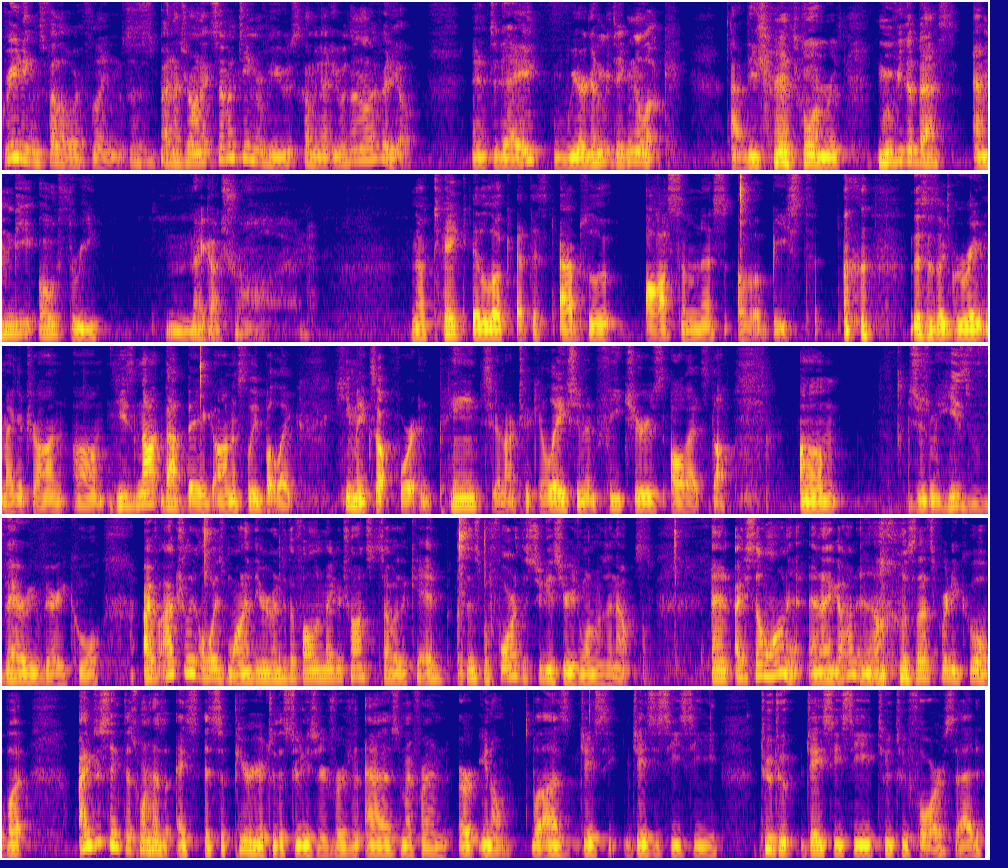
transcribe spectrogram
Greetings, fellow Earthlings. This is Benjitron817 Reviews coming at you with another video. And today, we are going to be taking a look at the Transformers Movie the Best MB03 Megatron. Now take a look at this absolute awesomeness of a beast. this is a great Megatron. Um, he's not that big, honestly, but like he makes up for it in paint and articulation and features, all that stuff. Um, excuse me, he's very, very cool. I've actually always wanted the Revenge of the Fallen Megatron since I was a kid, since before the Studio Series 1 was announced. And I still want it, and I got it now, so that's pretty cool. But I just think this one has it's superior to the Studio Series version, as my friend, or, you know, well, as JC, JCCC, 22, JCC224 said,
